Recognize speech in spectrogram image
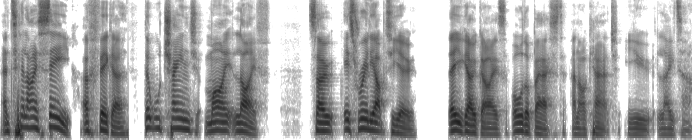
until I see a figure that will change my life. So it's really up to you. There you go, guys. All the best, and I'll catch you later.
